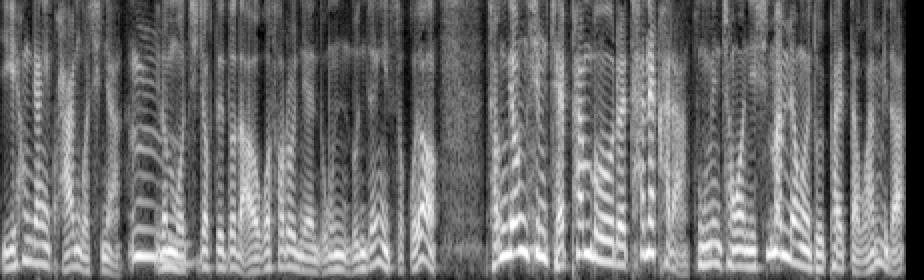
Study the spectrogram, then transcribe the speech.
이게 형량이 과한 것이냐 음. 이런 뭐 지적들도 나오고 서로 이제 논, 논쟁이 있었고요. 정경심 재판부를 탄핵하라. 국민 청원이 10만 명을 돌파했다고 합니다.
